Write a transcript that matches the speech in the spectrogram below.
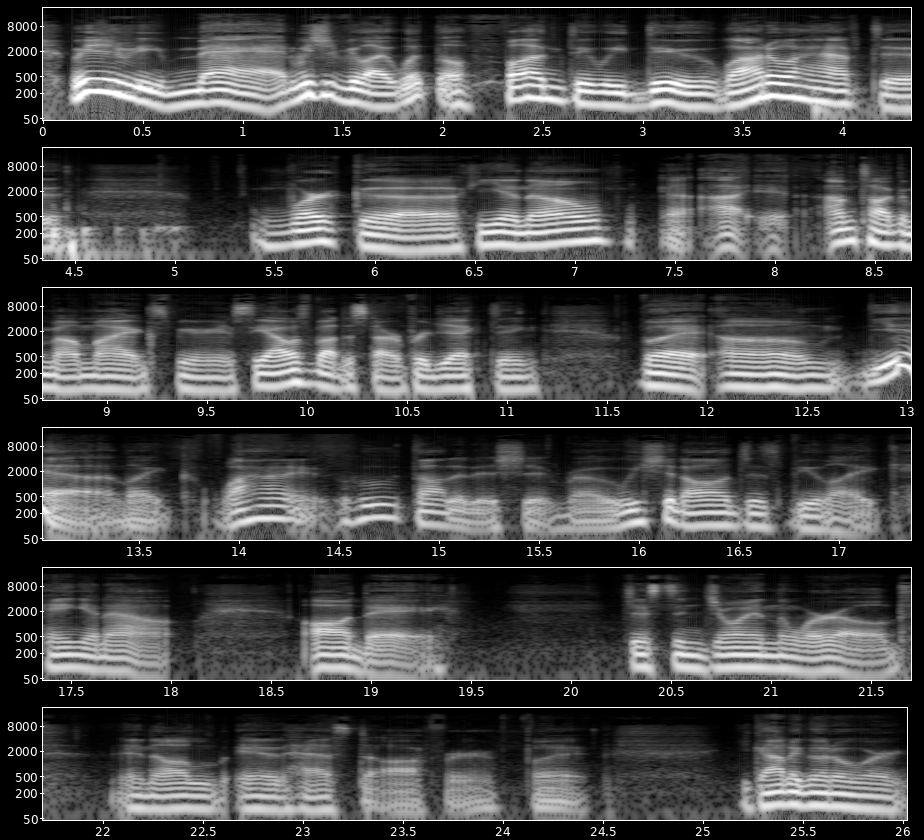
we should be mad. We should be like, what the fuck did we do? Why do I have to work? Uh, you know, I I'm talking about my experience. See, I was about to start projecting, but um, yeah, like why? Who thought of this shit, bro? We should all just be like hanging out all day, just enjoying the world and all it has to offer. But you gotta go to work.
